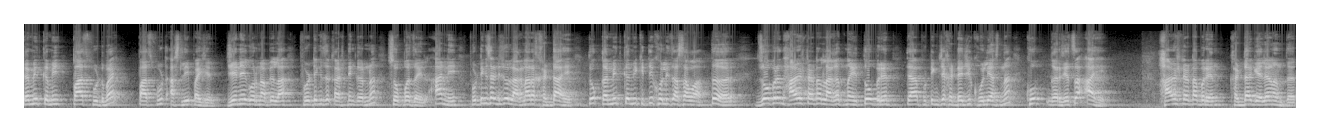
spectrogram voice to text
कमीत कमी पाच फूट बाय पाच फूट असली पाहिजे. जेणेकरून आपल्याला फुटिंगचं कास्टिंग करणं सोपं जाईल. आणि फुटिंगसाठी जो लागणारा खड्डा आहे तो कमीत कमी किती खोलीचा असावा? तर जोपर्यंत हार्ड स्टार्टर लागत नाही तोपर्यंत त्या फुटिंगच्या खड्ड्याची खोली असणं खूप गरजेचं आहे. हार्ड स्टार्टापर्यंत खड्डा गेल्यानंतर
